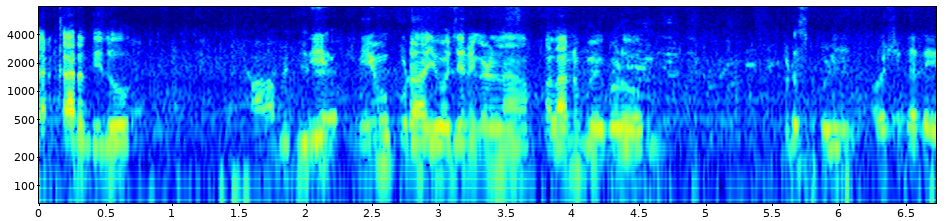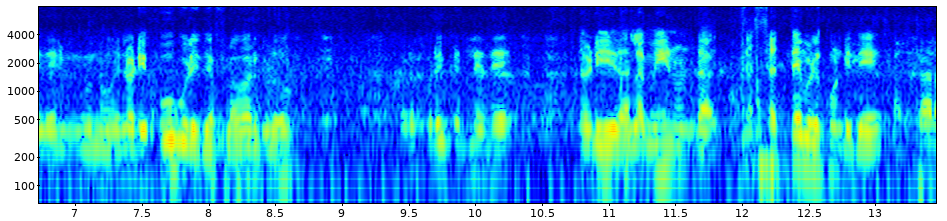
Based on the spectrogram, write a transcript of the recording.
ಸರ್ಕಾರದಿದು ನೀವು ಕೂಡ ಯೋಜನೆಗಳನ್ನ ಫಲಾನುಭವಿಗಳು ಪಡಿಸ್ಕೊಳ್ಳಿ ಅವಶ್ಯಕತೆ ಇದೆ ನಿಮಗೂ ನೋಡಿ ಹೂಗಳಿದೆ ಫ್ಲವರ್ಗಳು. ನೋಡಿ ಪುಡಿ ಕಟ್ಲಿದೆ ನೋಡಿ ಇದೆಲ್ಲ ಮೀನು ಉಂಟ ಸತ್ತೆ ಬೆಳ್ಕೊಂಡಿದೆ. ಸರ್ಕಾರ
